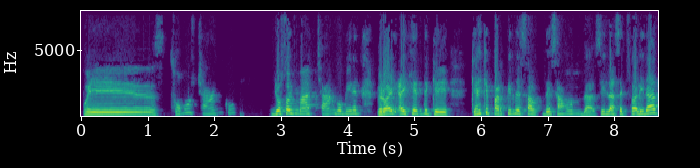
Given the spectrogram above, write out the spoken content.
pues, somos chango. Yo soy más chango, miren, pero hay, hay gente que, que hay que partir de esa, de esa onda, ¿sí? La sexualidad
